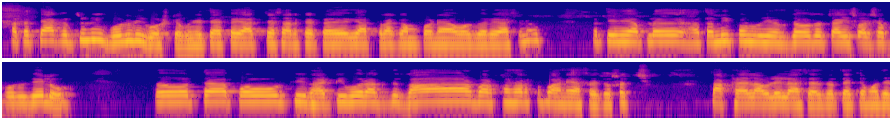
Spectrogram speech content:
आता त्या जुनी जुनी गोष्ट म्हणजे त्या काही आजच्यासारख्या काय यात्रा कंपन्या वगैरे असे ना तिने आपलं आता मी पण जवळजवळ चाळीस वर्षापूर्वी गेलो. तर त्या पौडकी घाटीवर अगदी गार बर्फासारखं पाणी असायचं स्वच्छ. साखळ्या लावलेलं असायचं त्याच्यामध्ये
